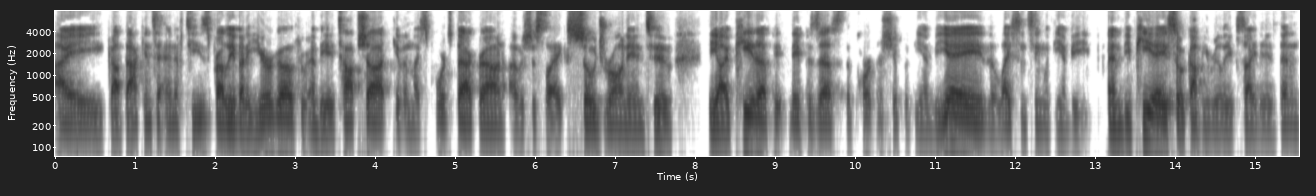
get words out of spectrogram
I got back into NFTs probably about a year ago through NBA Top Shot. Given my sports background, I was just like so drawn into the IP that they possess, the partnership with the NBA, the licensing with the NB, NBPA. So it got me really excited. Then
